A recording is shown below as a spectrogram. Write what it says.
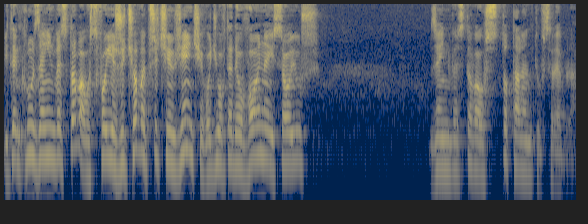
I ten król zainwestował swoje życiowe przedsięwzięcie, chodziło wtedy o wojnę i sojusz. Zainwestował 100 talentów srebra,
